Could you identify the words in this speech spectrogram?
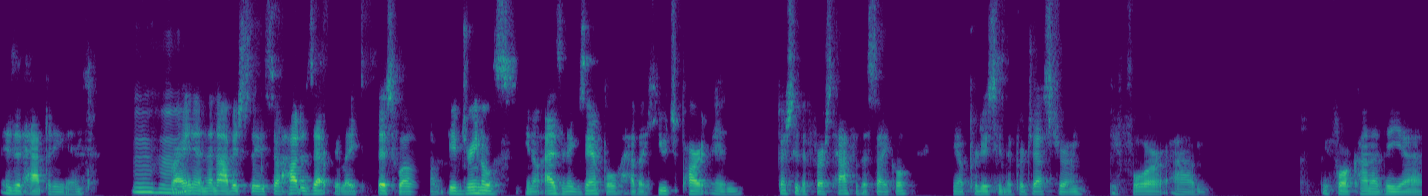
is it happening in, mm-hmm. right? And then obviously, so how does that relate to this? Well, the adrenals, you know, as an example, have a huge part in, especially the first half of the cycle, you know, producing the progesterone before, um, before kind of the uh,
